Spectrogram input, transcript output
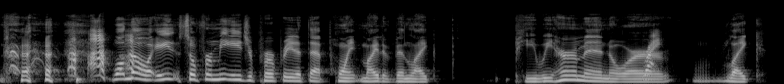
well, no. Age, so for me, age appropriate at that point might have been like Pee Wee Herman or Right. like,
